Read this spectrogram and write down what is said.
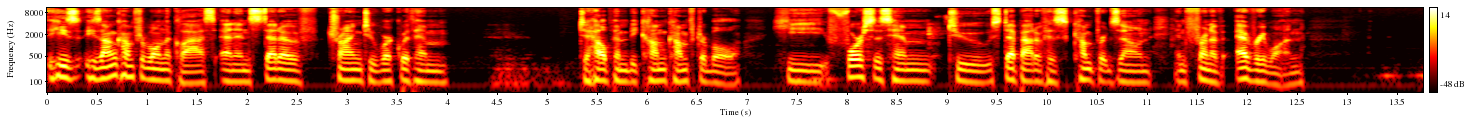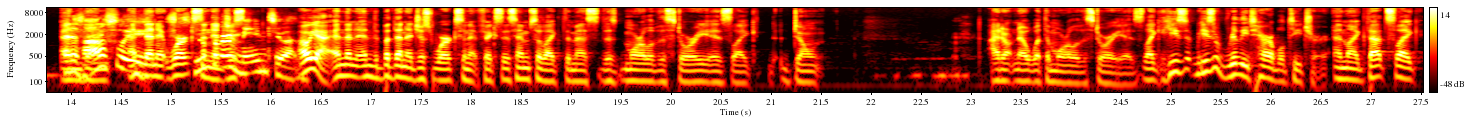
He's he's uncomfortable in the class, and instead of trying to work with him to help him become comfortable, he forces him to step out of his comfort zone in front of everyone. And, it's then- honestly and then it works, and it just mean to him. oh yeah, and then and but then it just works and it fixes him. So like the mess, the moral of the story is like don't. I don't know what the moral of the story is. Like he's he's a really terrible teacher, and like that's like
